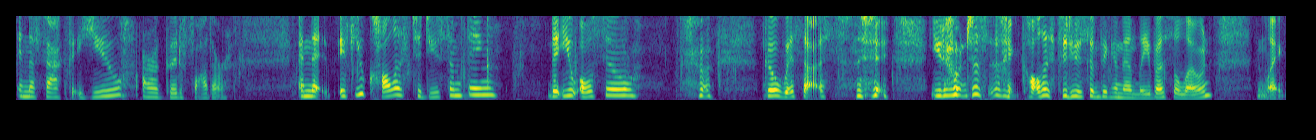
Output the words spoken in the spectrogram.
in the fact that you are a good father. And that if you call us to do something, that you also go with us. you don't just like call us to do something and then leave us alone and like,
